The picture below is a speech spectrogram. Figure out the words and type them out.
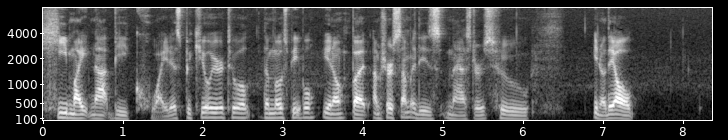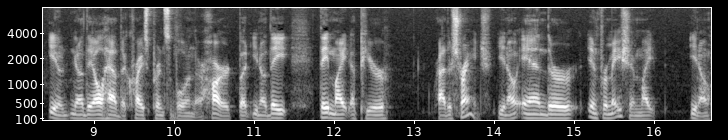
he might not be quite as peculiar to uh, the most people, you know. But I'm sure some of these masters who, you know, they all, you know, you know, they all have the Christ principle in their heart, but you know, they they might appear rather strange, you know, and their information might, you know,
